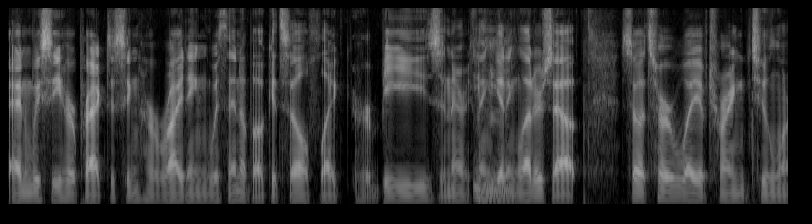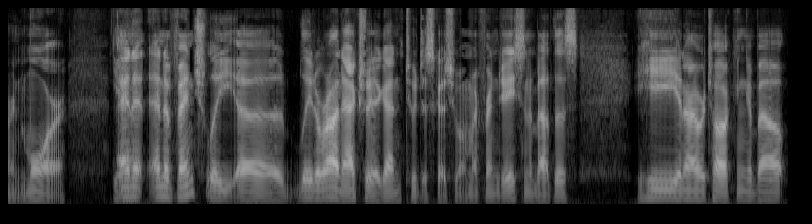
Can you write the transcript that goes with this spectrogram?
And we see her practicing her writing within a book itself, like her B's and everything, Mhm. getting letters out. So it's her way of trying to learn more. Yeah. And it, and eventually, uh, later on, actually, I got into a discussion with my friend Jason about this. He and I were talking about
